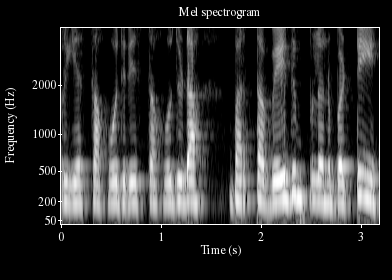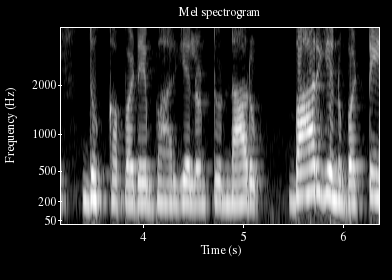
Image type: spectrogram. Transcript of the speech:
ప్రియ సహోదరి సహోదరుడా భర్త వేధింపులను బట్టి దుఃఖపడే భార్యలుంటున్నారు. భార్యను బట్టి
